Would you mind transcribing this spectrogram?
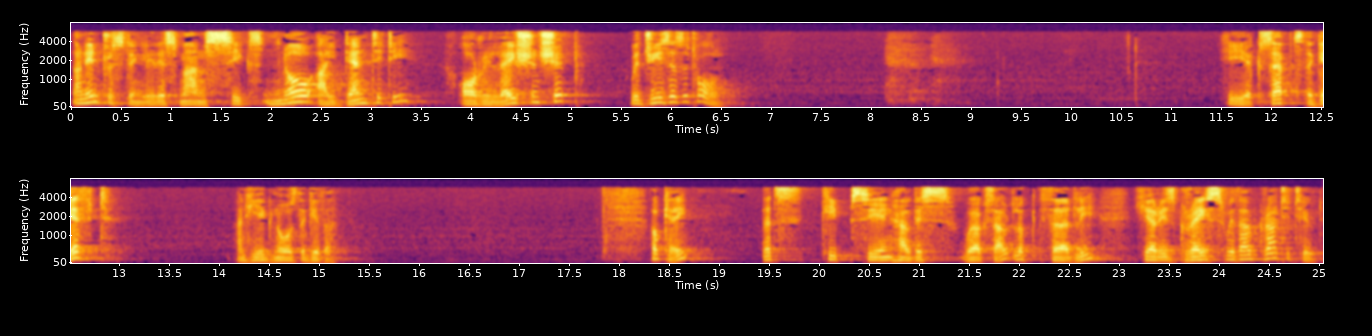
And interestingly, this man seeks no identity or relationship with Jesus at all. He accepts the gift and he ignores the giver. Okay, let's keep seeing how this works out. Look, thirdly, here is grace without gratitude.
